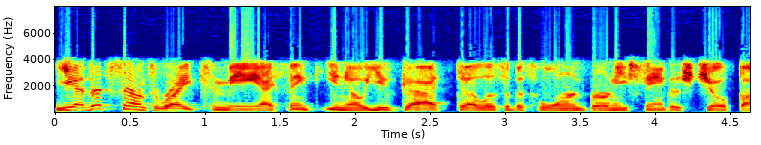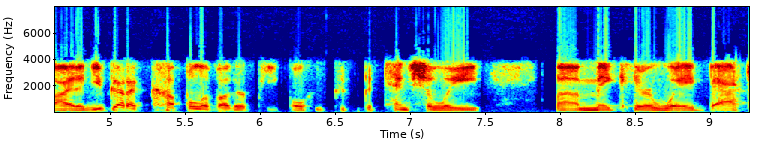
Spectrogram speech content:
Yeah, that sounds right to me. I think, you know, you've got Elizabeth Warren, Bernie Sanders, Joe Biden. You've got a couple of other people who could potentially uh, make their way back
